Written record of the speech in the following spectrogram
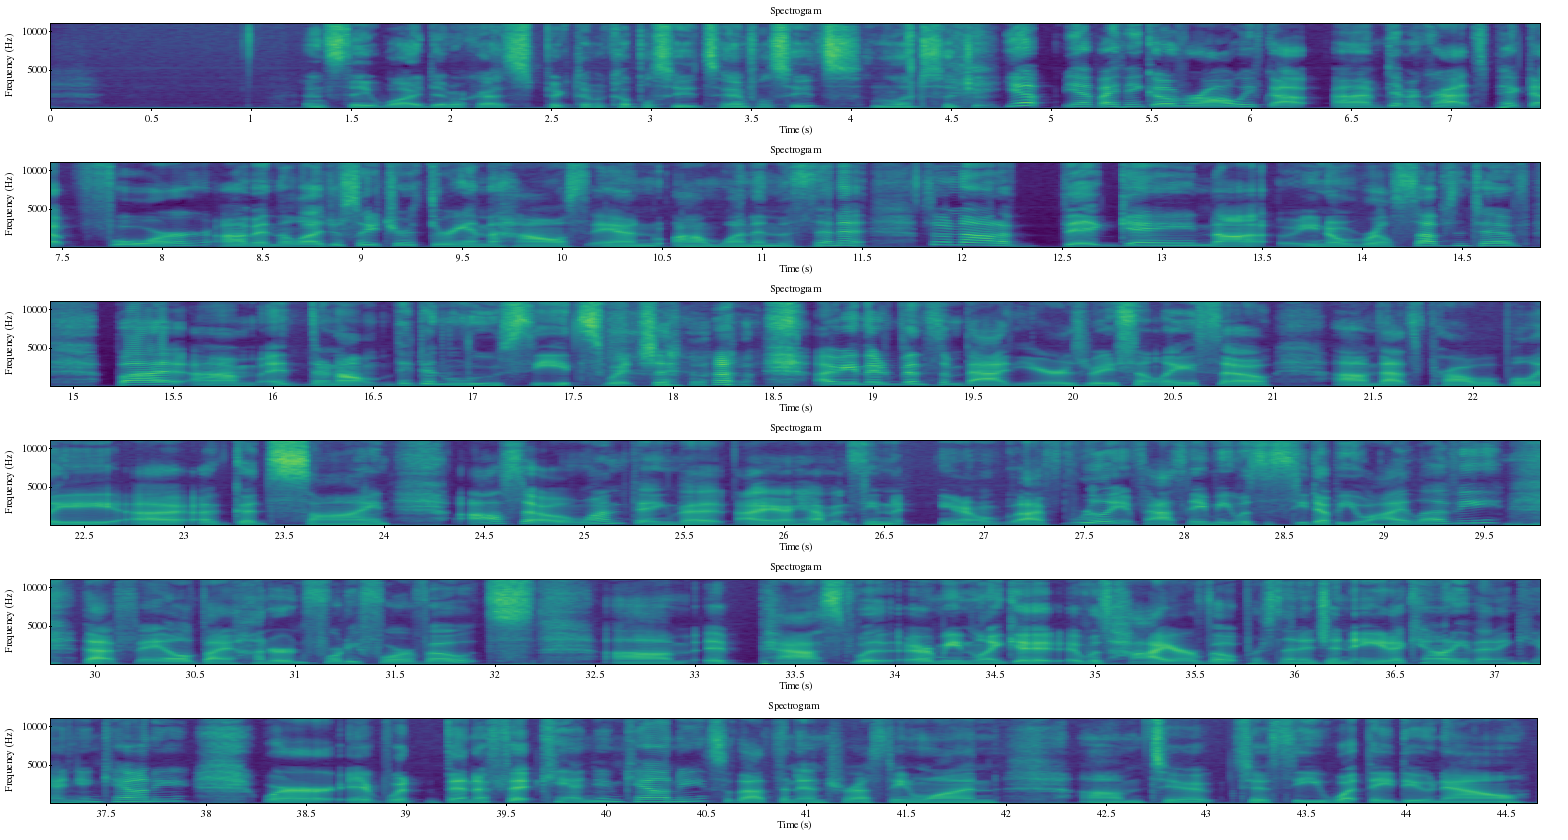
And statewide, Democrats picked up a couple seats, handful of seats in the legislature. Yep, yep. I think overall we've got uh, Democrats picked up four um, in the legislature, three in the House, and uh, one in the Senate. So not a big gain, not you know real substantive, but um, they're not. They didn't lose seats, which I mean, there's been some bad years recently, so um, that's probably a, a, good sign. Also, one thing that I, I, haven't seen, you know, I've really fascinated me was the CWI levy mm-hmm. that failed by 140 44 votes. Um, it passed with, I mean, like it, it was higher vote percentage in Ada County than in Canyon County, where it would benefit Canyon County. So that's an interesting one um, to to see what they do now.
